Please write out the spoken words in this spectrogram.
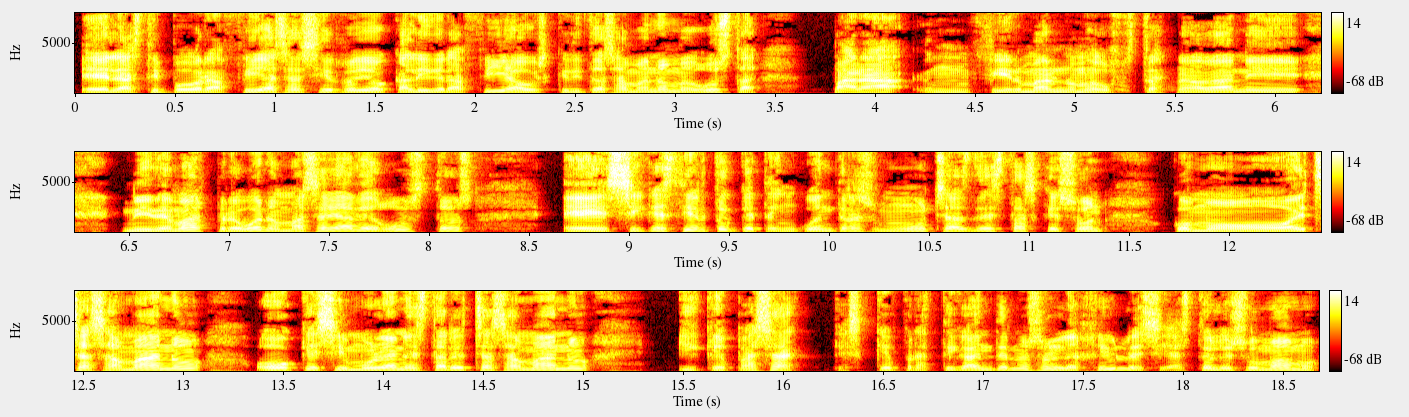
eh, las tipografías así rollo caligrafía o escritas a mano me gustan. Para mm, firmar no me gusta nada ni, ni demás. Pero bueno, más allá de gustos, eh, sí que es cierto que te encuentras muchas de estas que son como hechas a mano o que simulan estar hechas a mano. ¿Y qué pasa? Que es que prácticamente no son legibles. Y a esto le sumamos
